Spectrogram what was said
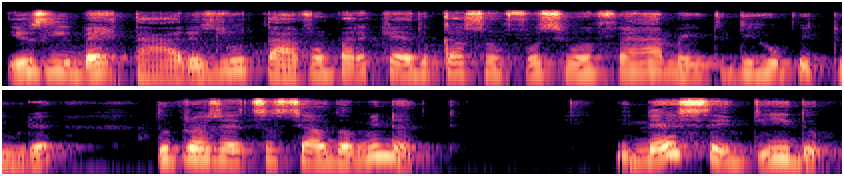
e os libertários lutavam para que a educação fosse uma ferramenta de ruptura do projeto social dominante. E nesse sentido,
